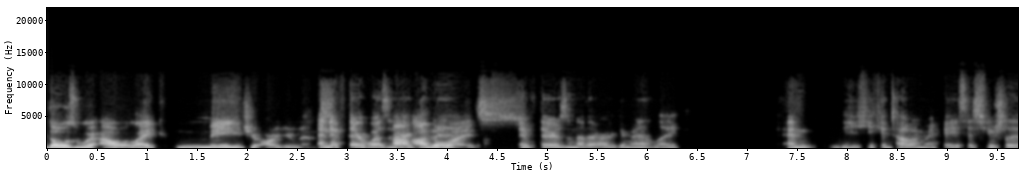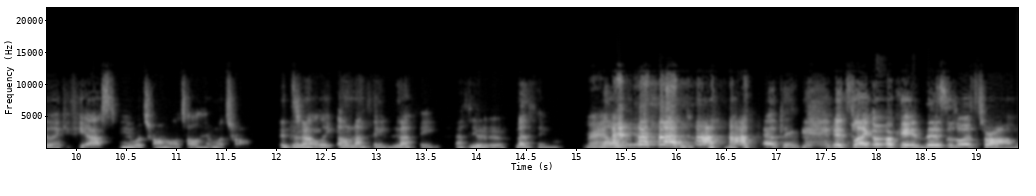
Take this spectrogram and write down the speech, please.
those were our like major arguments. And if there was an Uh, argument, otherwise, if there's another argument, like, and he he can tell by my face, it's usually like if he asks me what's wrong, I'll tell him what's wrong. It's Yeah. not like, oh, nothing, nothing, nothing, yeah, yeah. nothing, right. nothing. It's like, okay, this is what's wrong.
